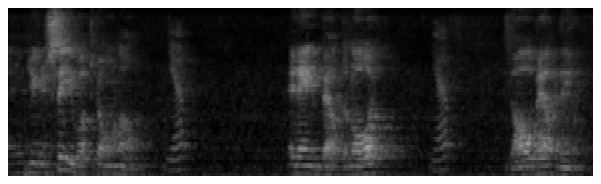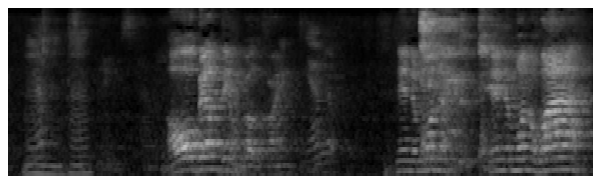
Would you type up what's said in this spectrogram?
And you can see what's going on. Yep. It ain't about the Lord. Yep. It's all about them. Mm-hmm. All about them, Brother Frank. Yep. Then the wonder, then the wonder why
